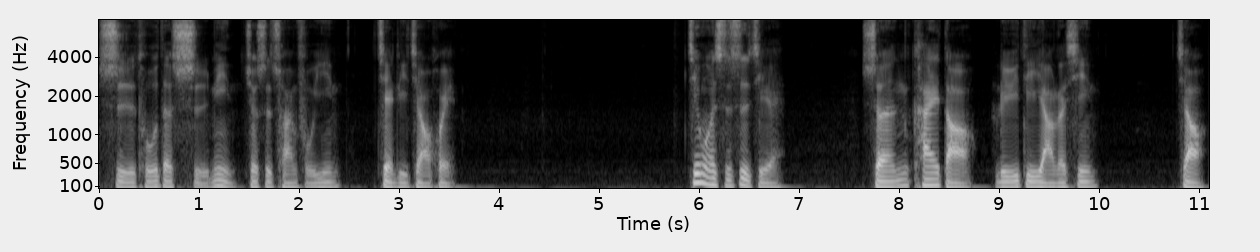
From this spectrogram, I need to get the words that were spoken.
使徒的使命就是传福音、建立教会。经文十四节，神开导吕底亚的心，叫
